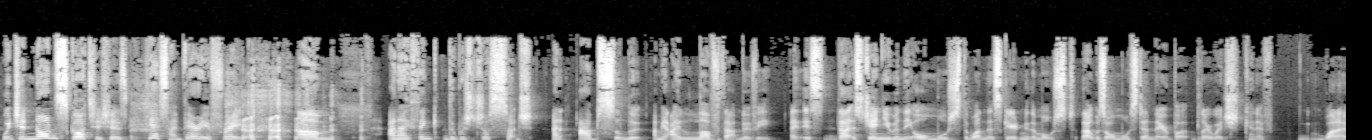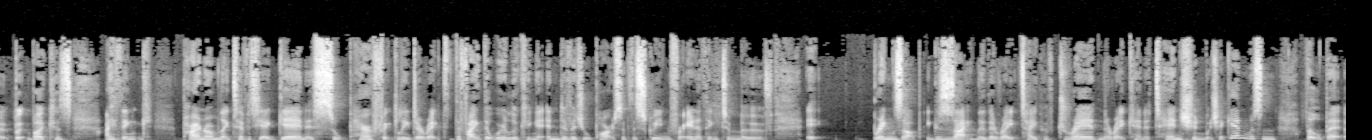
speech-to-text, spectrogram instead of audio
Which in non Scottish is, Yes, I'm very afraid. Um, and I think there was just such an absolute. I mean, I love that movie. It's That's genuinely almost the one that scared me the most. That was almost in there, but Blair Witch kind of won out. But because I think Paranormal Activity again is so perfectly directed. The fact that we're looking at individual parts of the screen for anything to move, it brings up exactly the right type of dread and the right kind of tension, which again was in, a little bit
